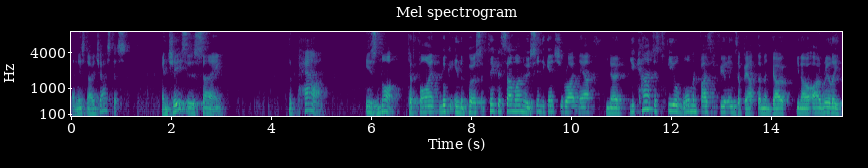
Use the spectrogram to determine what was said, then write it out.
And there's no justice. And Jesus is saying the power is not to find, look in the person. Think of someone who's sinned against you right now. You know, you can't just feel warm and fuzzy feelings about them and go, you know, I really,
